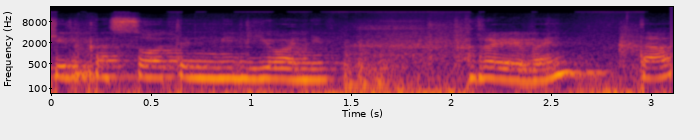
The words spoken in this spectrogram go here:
кілька сотень мільйонів гривень. Так?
